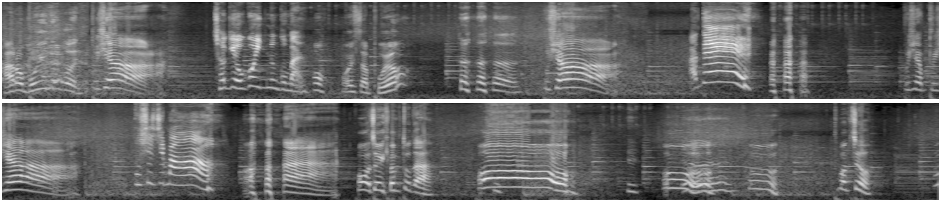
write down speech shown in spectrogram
바로 보이는군. 부셔. 저기 오고 있는구만 어 어디서 보여? 부셔. 안돼 부셔 부셔. 부시지 마 아하하. 어 저기 경도다. 오. 오. 오. 도망쳐. 오.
